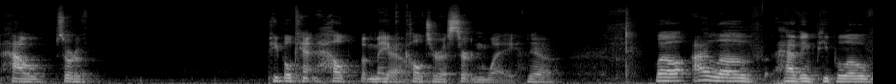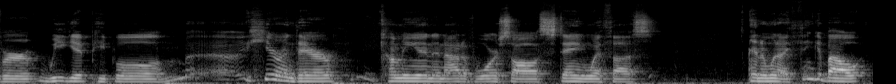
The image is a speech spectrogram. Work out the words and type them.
how sort of people can't help but make Yeah. culture a certain way. Yeah. Well, I love having people over. We get people uh, here and there coming in and out of Warsaw, staying with us. And when I think about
